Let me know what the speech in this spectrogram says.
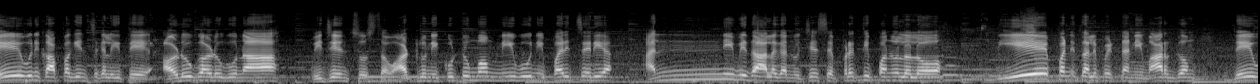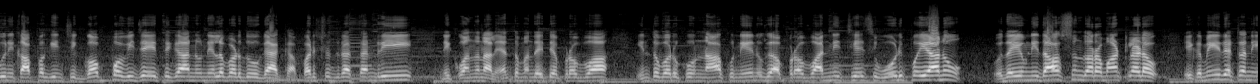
దేవునికి అప్పగించగలిగితే అడుగడుగునా విజయం చూస్తావు. అట్లు నీ కుటుంబం నీవు నీ పరిచర్య అన్ని విధాలుగా నువ్వు చేసే ప్రతి పనులలో ఏ పని తలపెట్టినా నీ మార్గం దేవునికి అప్పగించి గొప్ప విజేతగా నువ్వు నిలబడదుగాక పరిశుద్ర తండ్రి నీకు వందనాలు. ఎంతమంది అయితే ప్రభా ఇంతవరకు నాకు నేనుగా ప్రభు అన్ని చేసి ఓడిపోయాను. ఉదయం నీ దాసుని ద్వారా మాట్లాడావు. ఇక మీదట నీ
